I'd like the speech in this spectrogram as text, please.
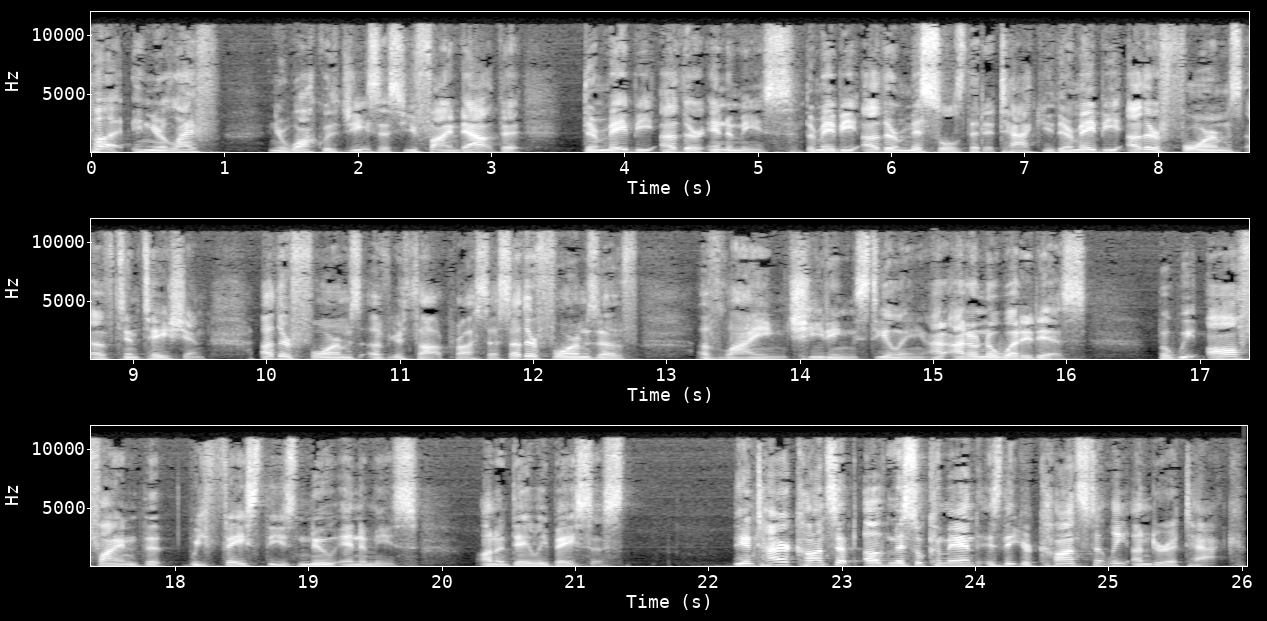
But in your life, in your walk with Jesus, you find out that there may be other enemies. There may be other missiles that attack you. There may be other forms of temptation, other forms of your thought process, other forms of, of lying, cheating, stealing. I, I don't know what it is. But we all find that we face these new enemies on a daily basis. The entire concept of missile command is that you're constantly under attack.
